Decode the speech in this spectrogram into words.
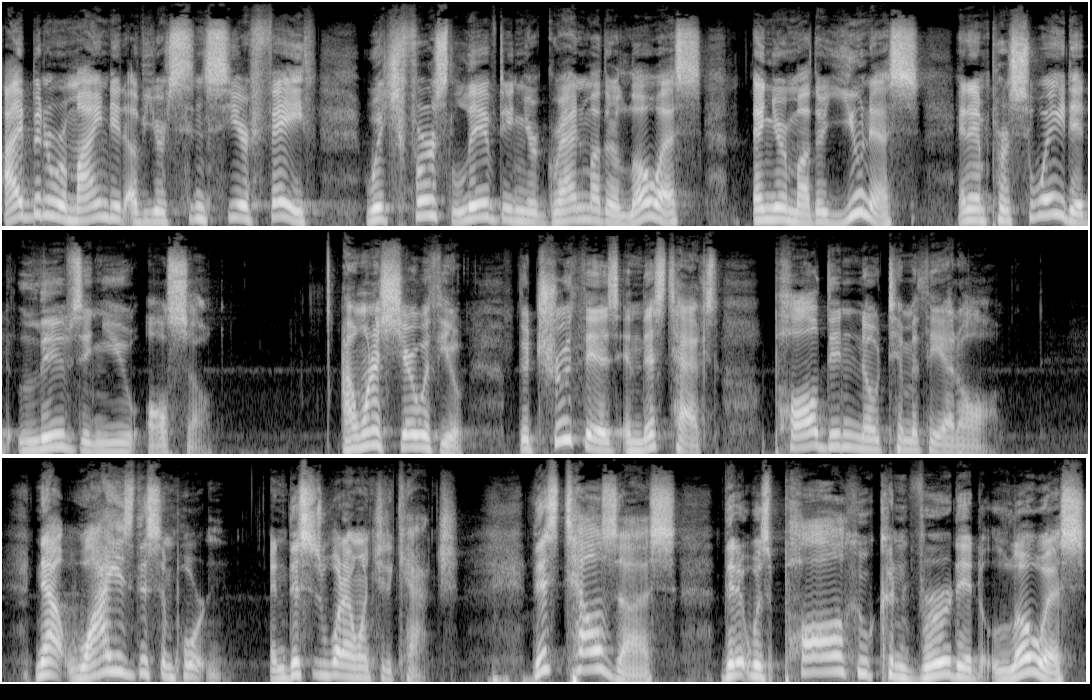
I've been reminded of your sincere faith, which first lived in your grandmother Lois and your mother Eunice, and am persuaded lives in you also. I want to share with you the truth is, in this text, Paul didn't know Timothy at all. Now, why is this important? And this is what I want you to catch. This tells us that it was Paul who converted Lois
